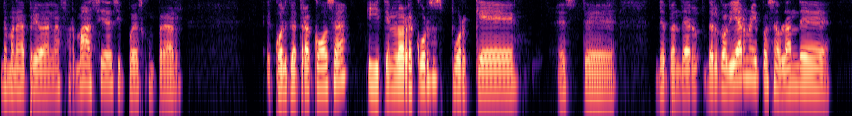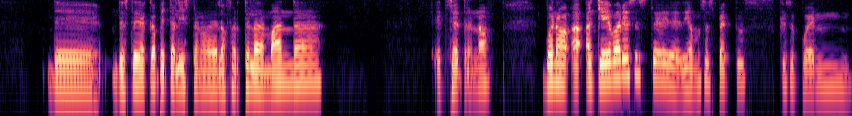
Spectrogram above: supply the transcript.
de manera privada en la farmacia, si puedes comprar cualquier otra cosa y tiene los recursos porque este depender del gobierno y pues hablan de de, de este capitalista, ¿no? De la oferta y la demanda, etcétera, ¿no? Bueno, aquí hay varios, este, digamos, aspectos que se pueden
